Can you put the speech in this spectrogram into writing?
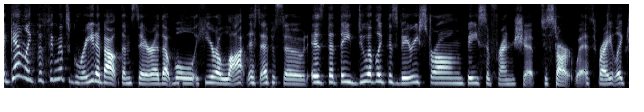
again like the thing that's great about them Sara that we'll hear a lot this episode is that they do have like this very strong base of friendship to start with, right? Like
